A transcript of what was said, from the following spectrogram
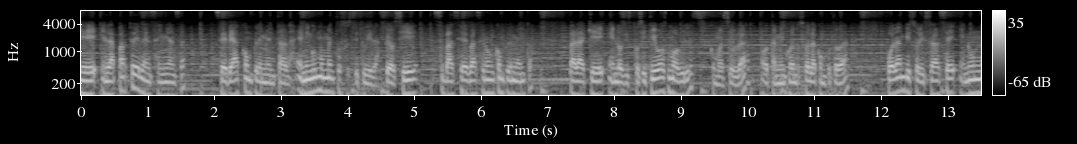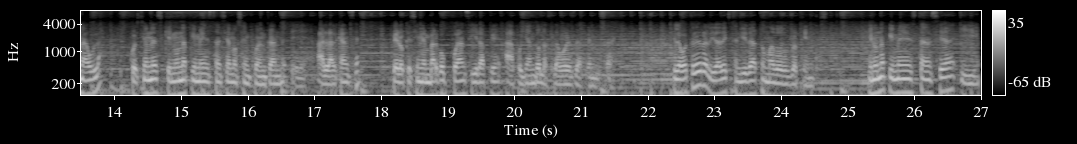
eh, en la parte de la enseñanza se vea complementada, en ningún momento sustituida, pero sí va a ser, va a ser un complemento para que en los dispositivos móviles, como el celular o también con el uso de la computadora, puedan visualizarse en un aula cuestiones que en una primera instancia no se encuentran eh, al alcance, pero que sin embargo puedan seguir apoyando las labores de aprendizaje. El laboratorio de realidad extendida ha tomado dos vertientes. En una primera instancia y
